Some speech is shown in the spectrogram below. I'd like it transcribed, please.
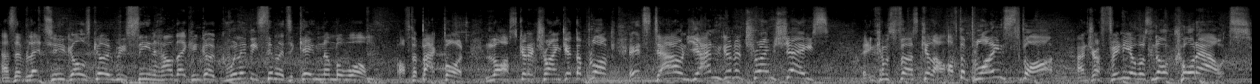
as they've let two goals go, we've seen how they can go. Will it be similar to game number one? Off the backboard, Lost gonna try and get the block. It's down, Yan gonna try and chase. In comes first killer, off the blind spot, and Drufinho was not caught out.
